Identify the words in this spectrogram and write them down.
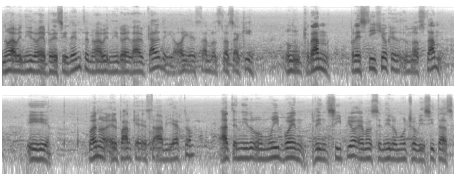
no ha venido el presidente, no ha venido el alcalde y hoy están los dos aquí. Un gran prestigio que nos dan. Y bueno, el parque está abierto, ha tenido un muy buen principio, hemos tenido muchas visitas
